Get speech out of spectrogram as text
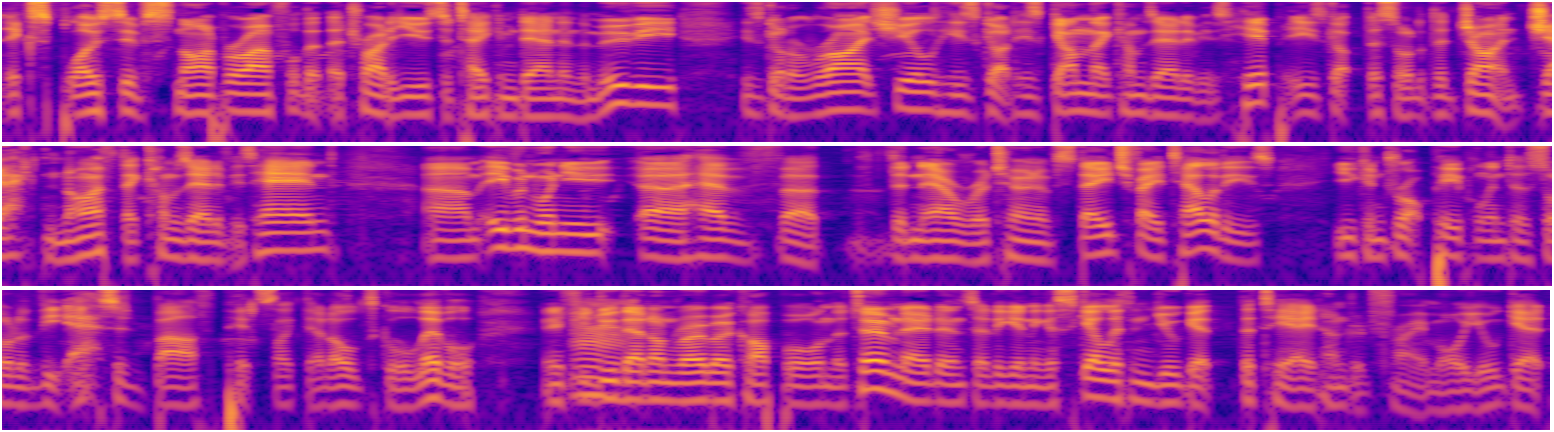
explosive sniper rifle that they try to use to take him down in the movie. He's got a riot shield. He's got his gun that comes out of his hip. He's got the sort of the giant jacked knife that comes out of his hand. Um, even when you uh, have uh, the now return of stage fatalities, you can drop people into sort of the acid bath pits like that old school level. And if you do that on Robocop or on the Terminator, instead of getting a skeleton, you'll get the T800 frame, or you'll get,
